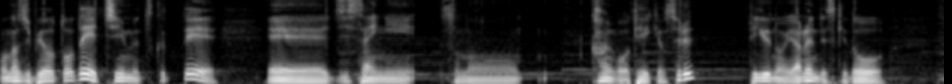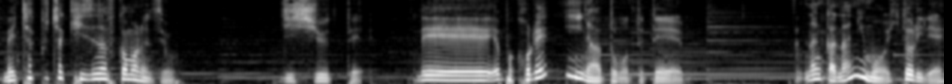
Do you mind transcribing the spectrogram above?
同じ病棟でチーム作って、えー、実際にその看護を提供するっていうのをやるんですけどめちゃくちゃ絆深まるんですよ。実習って。でやっぱこれいいなと思っててなんか何も一人で、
